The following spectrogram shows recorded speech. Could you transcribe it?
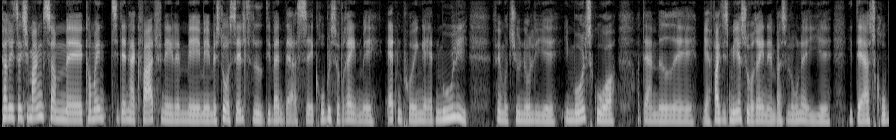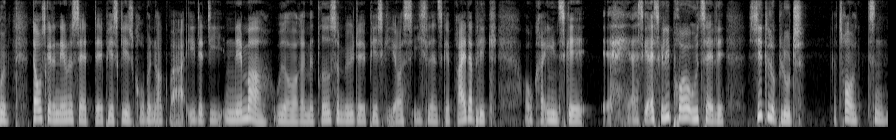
Paris Saint-Germain, som øh, kommer ind til den her kvartfinale med, med, med stor selvtillid, de vandt deres øh, gruppe suveræn med 18 point af 18 mulige, 25-0 i, øh, i målscore, og dermed øh, ja, faktisk mere suveræne end Barcelona i, øh, i deres gruppe. Dog skal det nævnes, at øh, PSG's gruppe nok var et af de nemmere, udover Real Madrid, så mødte PSG også islandske Breidablik og ukrainske, øh, jeg, skal, jeg skal lige prøve at udtale det, Zitloblut, jeg tror, sådan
